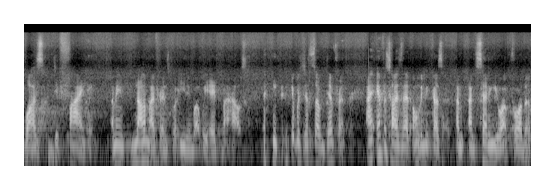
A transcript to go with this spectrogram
was defining. I mean, none of my friends were eating what we ate in my house. it was just so different. I emphasize that only because I'm, I'm setting you up for the,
